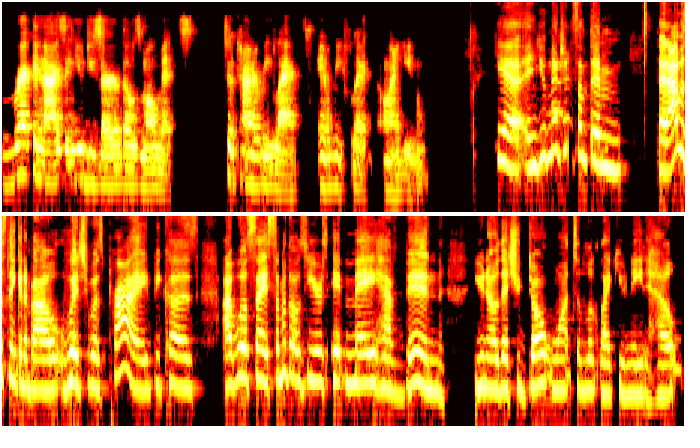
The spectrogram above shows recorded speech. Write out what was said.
recognizing you deserve those moments to kind of relax and reflect on you. Yeah, and you mentioned something that I was thinking about, which was pride, because I will say some of those years it may have been, you know, that you don't want to look like you need help.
